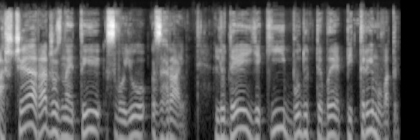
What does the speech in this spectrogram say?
А ще раджу знайти свою зграю людей, які будуть тебе підтримувати.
